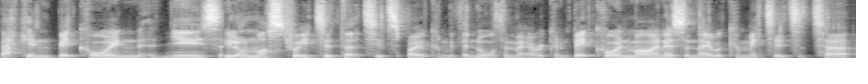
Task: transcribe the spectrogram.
Back in Bitcoin news, Elon Musk tweeted that he'd spoken with the North American Bitcoin miners and they were committed to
